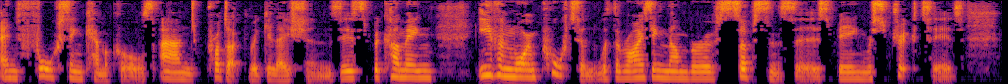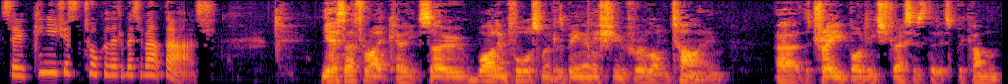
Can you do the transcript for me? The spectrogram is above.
enforcing chemicals and product regulations is becoming even more important with the rising number of substances being restricted. So, can you just talk a little bit about that? Yes, that's right, Kate. So, while enforcement has been an issue for a long time, uh, the trade body stresses that it's become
